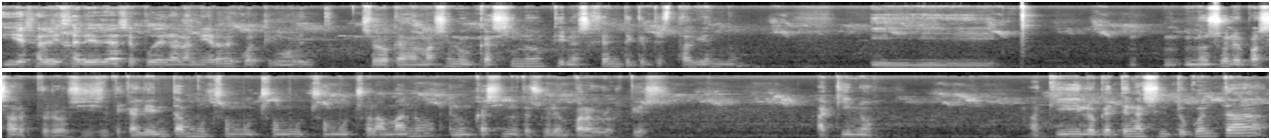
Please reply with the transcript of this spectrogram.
Y esa ligera idea se puede ir a la mierda en cualquier momento. Solo que además en un casino tienes gente que te está viendo y no suele pasar, pero si se te calienta mucho, mucho, mucho, mucho la mano, en un casino te suelen parar los pies. Aquí no. Aquí lo que tengas en tu cuenta,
